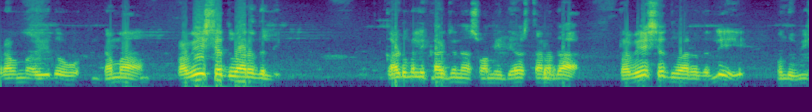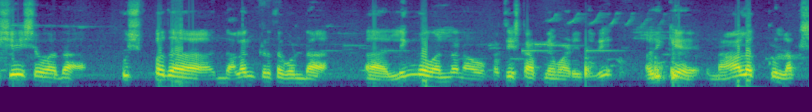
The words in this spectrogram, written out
ಬ್ರಹ್ಮ, ಇದು ನಮ್ಮ ಪ್ರವೇಶ ದ್ವಾರದಲ್ಲಿ ಕಾಡುಮಲ್ಲಿಕಾರ್ಜುನ ಸ್ವಾಮಿ ದೇವಸ್ಥಾನದ ಪ್ರವೇಶ ದ್ವಾರದಲ್ಲಿ ಒಂದು ವಿಶೇಷವಾದ ಪುಷ್ಪದ ಅಲಂಕೃತಗೊಂಡ ಲಿಂಗವನ್ನು ನಾವು ಪ್ರತಿಷ್ಠಾಪನೆ ಮಾಡಿದ್ದೀವಿ. ಅದಕ್ಕೆ ನಾಲ್ಕು ಲಕ್ಷ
